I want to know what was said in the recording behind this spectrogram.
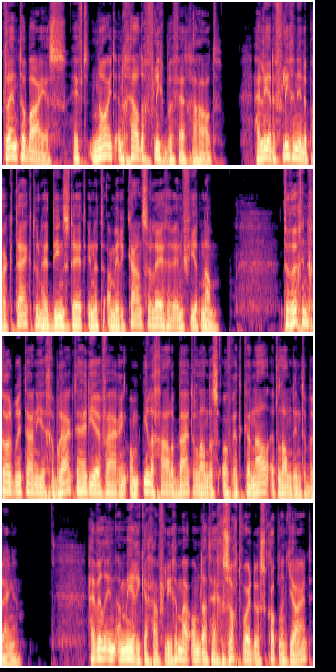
Glenn Tobias heeft nooit een geldig vliegbrevet gehaald. Hij leerde vliegen in de praktijk toen hij dienst deed in het Amerikaanse leger in Vietnam. Terug in Groot-Brittannië gebruikte hij die ervaring om illegale buitenlanders over het kanaal het land in te brengen. Hij wil in Amerika gaan vliegen, maar omdat hij gezocht wordt door Scotland Yard,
